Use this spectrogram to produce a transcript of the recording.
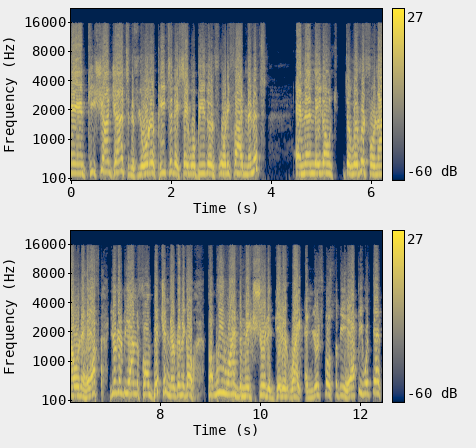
And Keyshawn Johnson, if you order a pizza, they say we'll be there in 45 minutes, and then they don't deliver it for an hour and a half. You're going to be on the phone bitching. They're going to go, but we wanted to make sure to get it right. And you're supposed to be happy with that.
